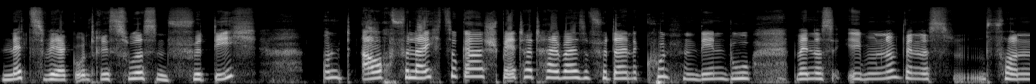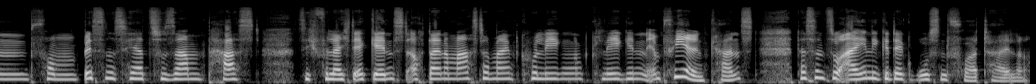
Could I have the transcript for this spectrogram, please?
Netzwerk und Ressourcen für dich und auch vielleicht sogar später teilweise für deine Kunden, denen du, wenn es eben, ne, wenn es von vom Business her zusammenpasst, sich vielleicht ergänzt, auch deine Mastermind-Kollegen und Kolleginnen empfehlen kannst. Das sind so einige der großen Vorteile.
